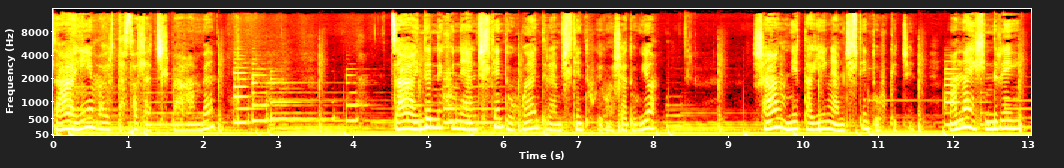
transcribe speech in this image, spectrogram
За ийм хоёр тасгал ажил байгаа юм байна. За энэ дээр нэг хүний амжилтын түүх байна. Тэр амжилтын түүхийг уншаад өгье. Шан Нитагийн амжилтын түүх гэж байна. Манай эхнэрийн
